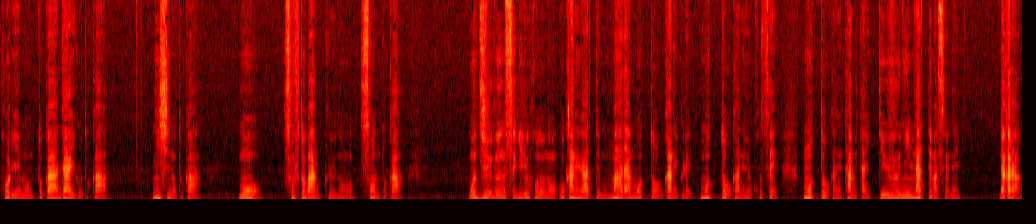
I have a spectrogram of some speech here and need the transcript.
ホリエモンとか大悟とか西野とかもうソフトバンクの孫とかもう十分すぎるほどのお金があってもまだもっとお金くれもっとお金をこせもっとお金貯めたいっていう風になってますよね。だから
